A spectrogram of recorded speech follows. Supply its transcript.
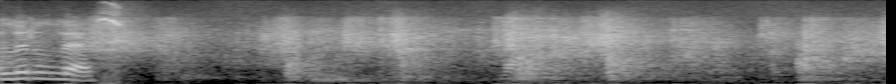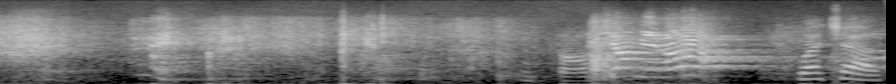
A little less. Watch out.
